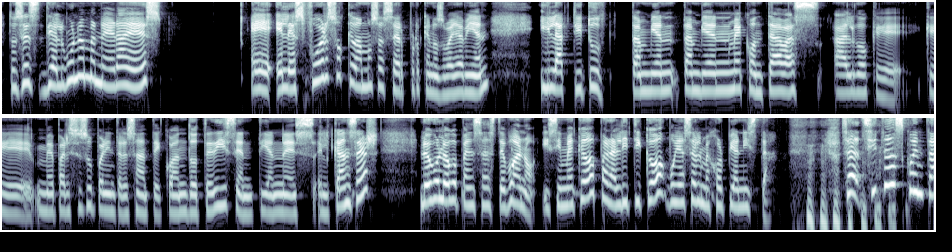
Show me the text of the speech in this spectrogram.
Entonces, de alguna manera es eh, el esfuerzo que vamos a hacer porque nos vaya bien y la actitud. También, también me contabas algo que, que me parece súper interesante. Cuando te dicen tienes el cáncer, luego, luego pensaste, bueno, y si me quedo paralítico, voy a ser el mejor pianista. o sea, si te das cuenta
